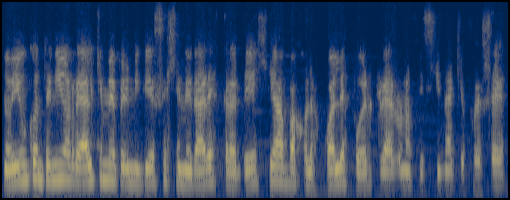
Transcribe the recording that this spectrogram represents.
no había un contenido real que me permitiese generar estrategias bajo las cuales poder crear una oficina que fuese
